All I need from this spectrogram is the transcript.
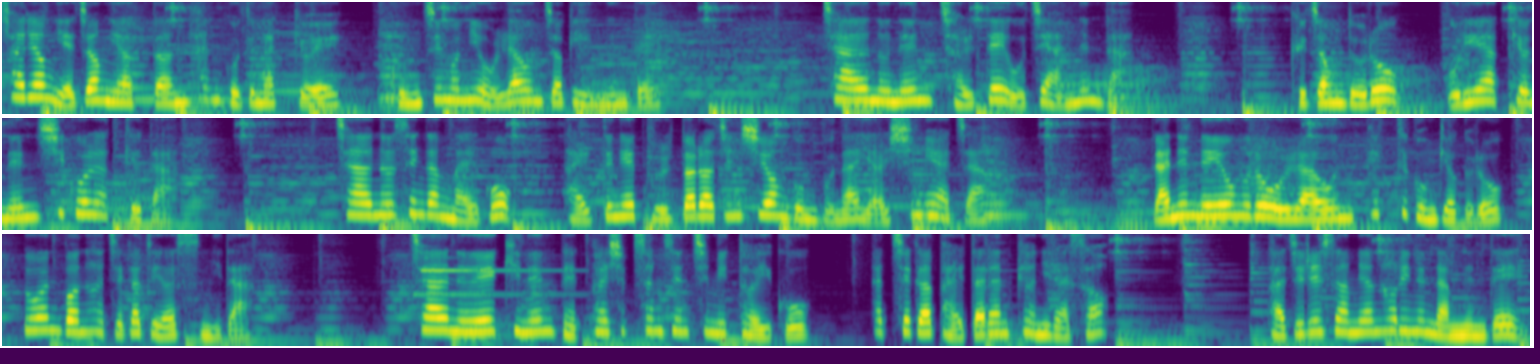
촬영 예정이었던 한 고등학교에 공지문이 올라온 적이 있는데 차은우는 절대 오지 않는다. 그 정도로 우리 학교는 시골 학교다. 차은우 생각 말고 발등에 불 떨어진 시험 공부나 열심히 하자. 라는 내용으로 올라온 팩트 공격으로 또 한 번 화제가 되었습니다. 차은우의 키는 183cm이고 하체가 발달한 편이라서 바지를 사면 허리는 남는데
